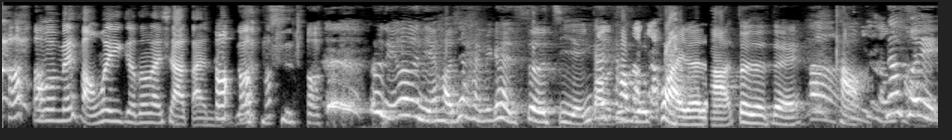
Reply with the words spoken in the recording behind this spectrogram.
我们每访问一个都在下单，你都知道。二零二二年好像还没开始设计耶，应该差不多快了啦。对对对，嗯好，那所以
